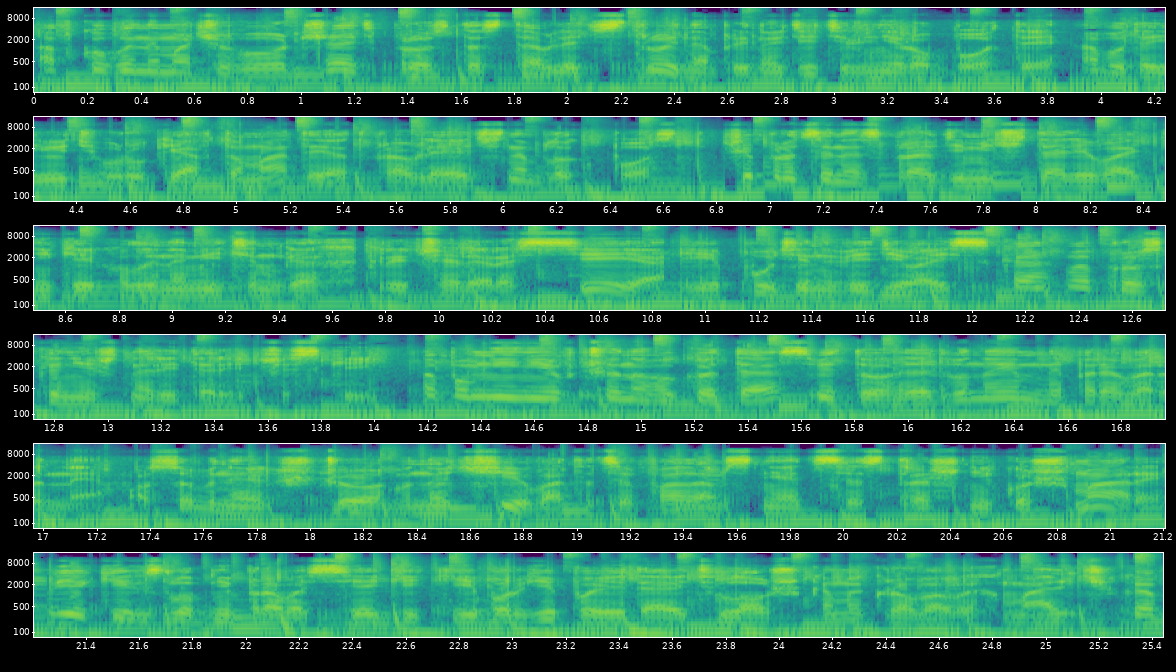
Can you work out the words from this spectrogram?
А в кого нема чого отжать, просто ставлять строй на принудительні роботи або дають у руки автомати і відправляють на блокпост. Чи про це насправді мечтали ватники, коли на мітингах кричали Росія і Путін веді війська? Вопрос, звісно, риторичний. А по мнению вченого кота, світогляд воно їм не переверне, особливо якщо вночі ватоцефалам сняться страшні кошмари, в яких злобні правосеки кіборги поїдають ложками кровавих мальчиків,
